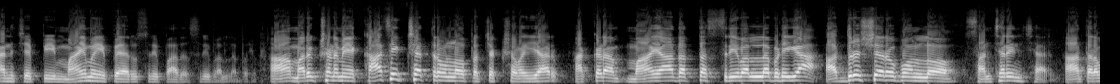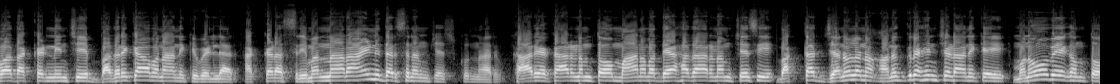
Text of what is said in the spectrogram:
అని చెప్పి మాయమైపోయారు శ్రీపాద శ్రీవల్లభులు. ఆ మరుక్షణమే కాశీక్షేత్రంలో ప్రత్యక్షమయ్యారు. అక్కడ మాయాదత్త శ్రీవల్లభుడిగా అదృశ్య రూపంలో సంచరించారు. ఆ తర్వాత అక్కడి నుంచి బదరికావనానికి వెళ్ళారు. అక్కడ శ్రీమన్నారాయణ్ణి దర్శనం చేసుకున్నారు. కార్యకారణంతో మానవ దేహధారణం చేసి భక్త జనులను అనుగ్రహించడానికై మనోవేగంతో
